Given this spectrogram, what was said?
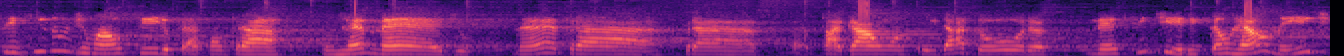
precisam de um auxílio para comprar um remédio, né, para pagar uma cuidadora, nesse sentido. Então, realmente,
